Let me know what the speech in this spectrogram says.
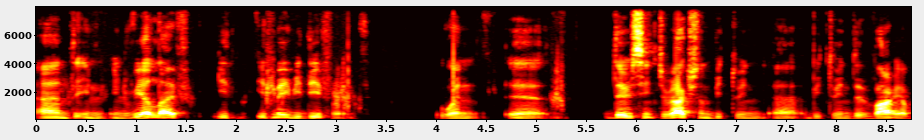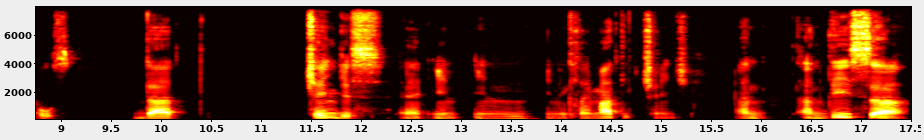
And in, in real life, it, it may be different. When uh, there is interaction between, uh, between the variables that changes uh, in, in, in a climatic change. And, and these uh,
